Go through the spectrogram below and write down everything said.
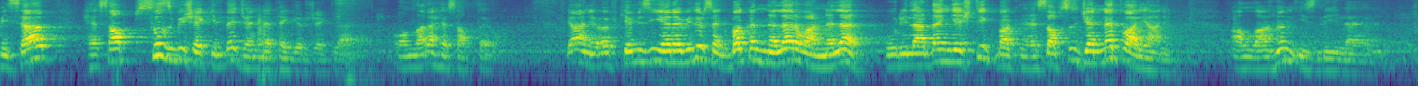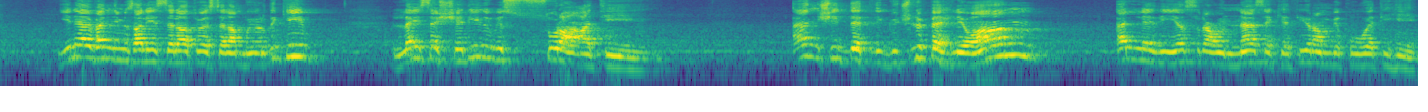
hisab. Hesapsız bir şekilde cennete girecekler. Onlara hesapta yok. Yani öfkemizi yenebilirsek bakın neler var neler. Hurilerden geçtik bak hesapsız cennet var yani. Allah'ın izniyle. Yine Efendimiz Aleyhisselatü Vesselam buyurdu ki şedidu bis surati En şiddetli güçlü pehlivan yasra'un nâse kethiran bi kuvvetihi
